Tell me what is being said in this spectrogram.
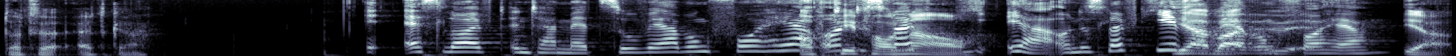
Dr. Oetker. Es läuft Intermezzo-Werbung vorher. Auf und TV es Now. Läuft, ja, und es läuft Ja, aber, Jever-Werbung äh, vorher. Ja,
